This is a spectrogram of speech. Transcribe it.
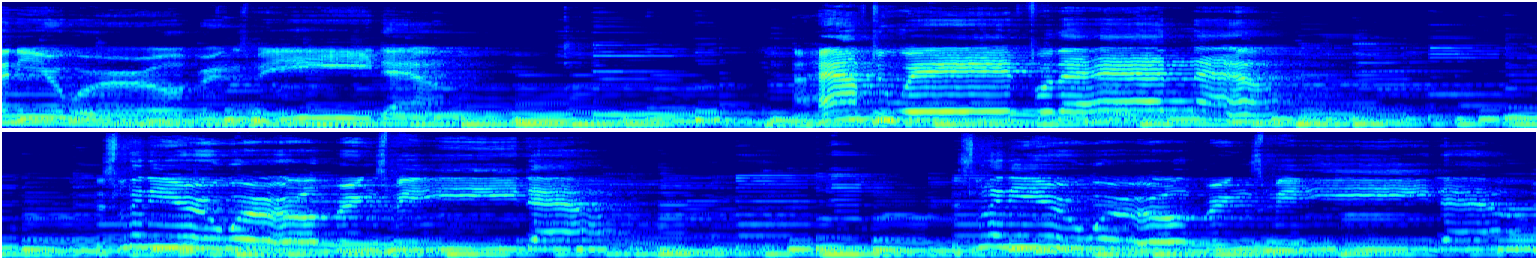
linear world brings me down. I have to wait for that now. This linear world brings me down. This linear world brings me down.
